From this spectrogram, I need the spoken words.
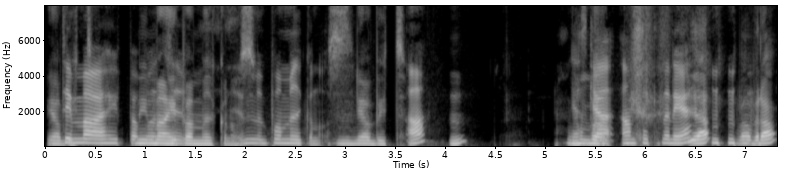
Jag Till möhippa på, möhippa till- Mykonos. m- på Mykonos. Mm, jag har bytt. Jag ska bara- anteckna det. Ja, vad bra.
